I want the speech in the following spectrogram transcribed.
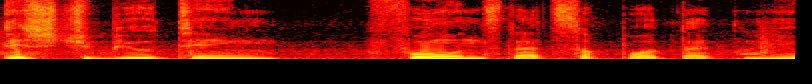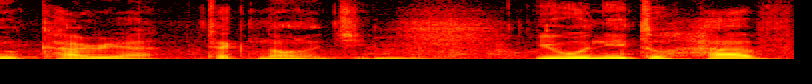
distributing phones that support that new carrier technology. You will need to have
